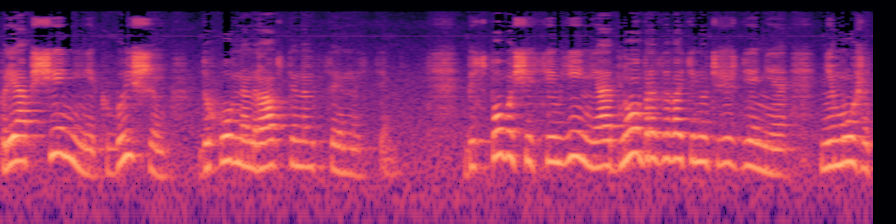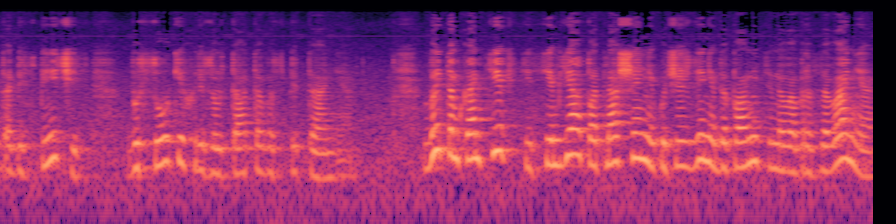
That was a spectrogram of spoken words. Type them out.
приобщении к высшим духовно-нравственным ценностям. Без помощи семьи ни одно образовательное учреждение не может обеспечить высоких результатов воспитания. В этом контексте семья по отношению к учреждению дополнительного образования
